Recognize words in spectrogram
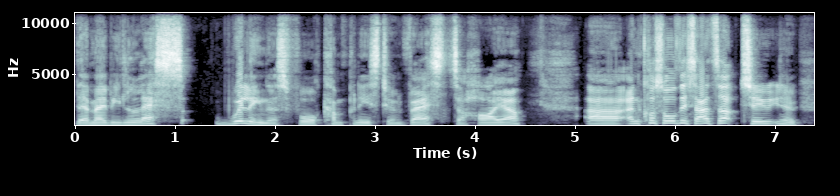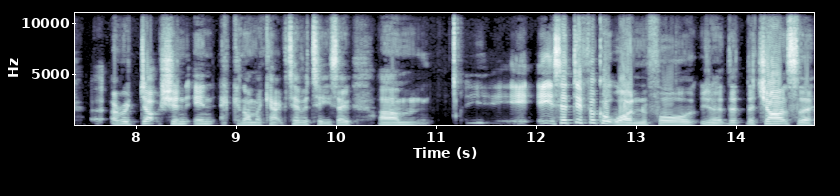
There may be less willingness for companies to invest, to hire. Uh, and of course, all this adds up to you know a reduction in economic activity. So um, it's a difficult one for you know the, the chancellor.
